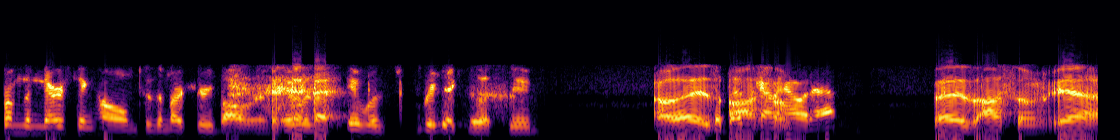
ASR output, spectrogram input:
From the nursing home to the Mercury Ballroom, it was it was ridiculous, dude. Oh, that is But that's awesome. kind of how it happened. That is awesome. Yeah.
